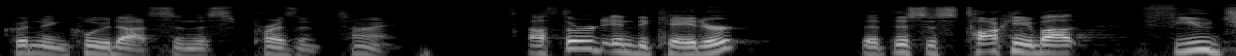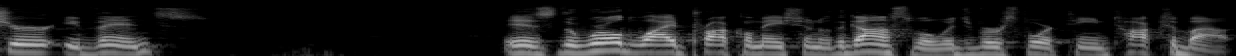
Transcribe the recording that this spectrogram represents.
Couldn't include us in this present time. A third indicator that this is talking about future events is the worldwide proclamation of the gospel, which verse 14 talks about.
